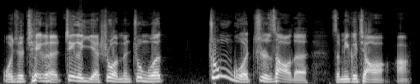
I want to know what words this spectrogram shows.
我觉得这个这个也是我们中国中国制造的这么一个骄傲啊。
